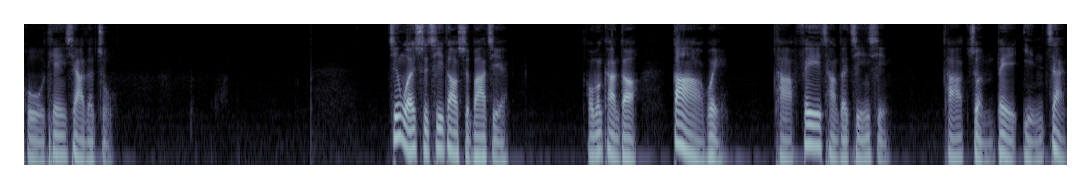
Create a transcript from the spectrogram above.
普天下的主，经文十七到十八节，我们看到大卫，他非常的警醒，他准备迎战。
